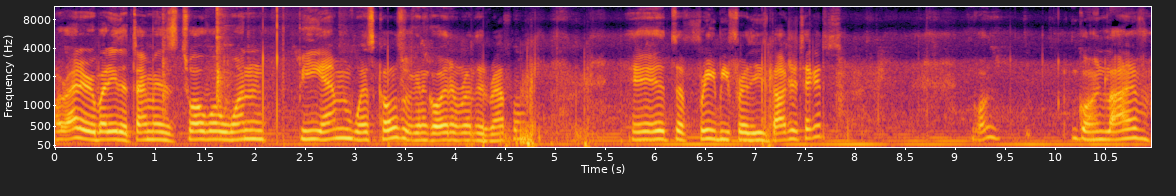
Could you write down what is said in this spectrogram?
All right, everybody, the time is 12.01 p.m. West Coast. We're going to go ahead and run this raffle. It's a freebie for these Dodger tickets. Going, going live.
